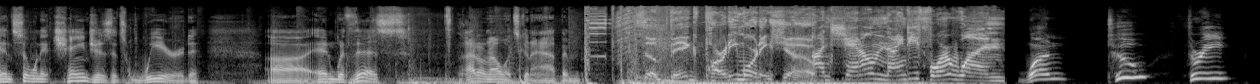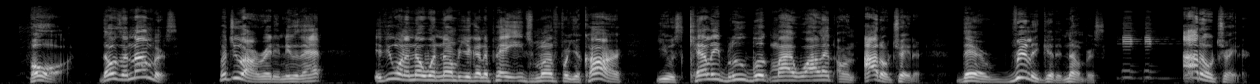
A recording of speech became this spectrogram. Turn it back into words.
And so when it changes, it's weird. Uh, and with this, I don't know what's going to happen. The Big Party Morning Show. On Channel 94.1. One, two, three, four. Those are numbers. But you already knew that. If you want to know what number you're going to pay each month for your car, use Kelley Blue Book My Wallet on Auto Trader. They're really good at numbers. Auto Trader.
